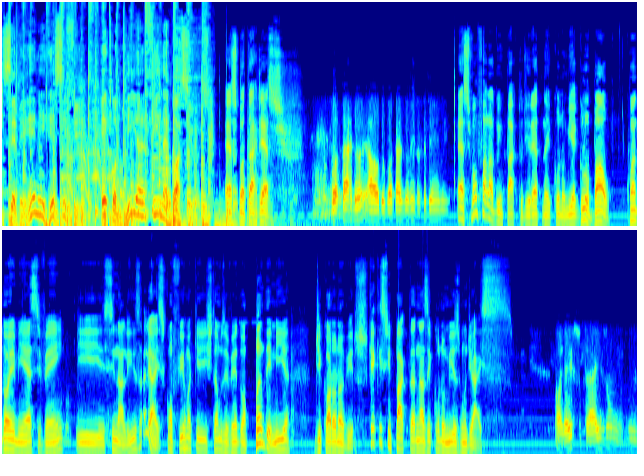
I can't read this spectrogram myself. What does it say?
CBN Recife, Economia e Negócios. Écio, boa tarde, Écio. Boa tarde, Aldo. Boa tarde, ouvintes da CBN. Écio, vamos falar do impacto direto na economia global quando a OMS vem e sinaliza, aliás, confirma que estamos vivendo uma pandemia de coronavírus. O que é que isso impacta nas economias mundiais? Olha, isso traz um, um,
